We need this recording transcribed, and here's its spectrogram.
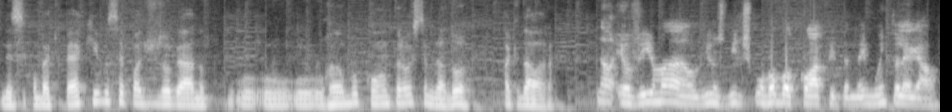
nesse Combat Pack e você pode jogar no, o, o, o, Rambo contra o Exterminador. Olha que da hora. Não, eu vi, uma, eu vi uns vídeos com Robocop também, muito legal.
